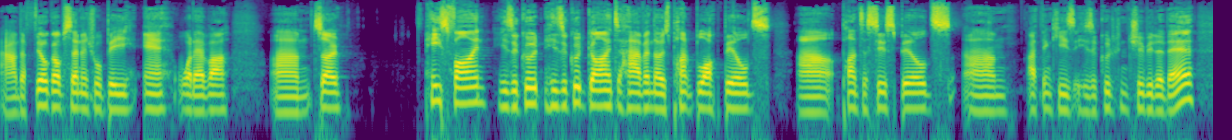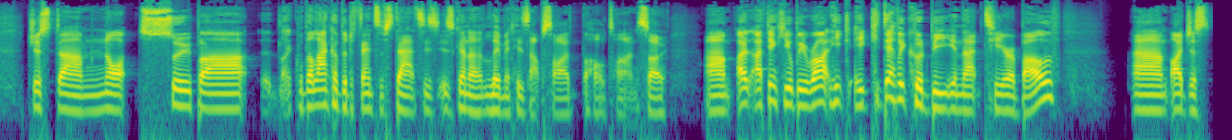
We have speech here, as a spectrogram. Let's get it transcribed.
Uh, the field goal percentage will be eh, whatever. Um, so he's fine. He's a good he's a good guy to have in those punt block builds, uh, punt assist builds. Um, I think he's he's a good contributor there. Just um, not super like the lack of the defensive stats is, is going to limit his upside the whole time. So um, I, I, think he'll be right. He he definitely could be in that tier above. Um, I just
